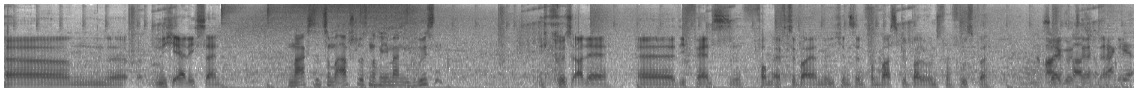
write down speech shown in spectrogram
ähm, äh, nicht ehrlich sein. Magst du zum Abschluss noch jemanden grüßen? Ich grüße alle, äh, die Fans vom FC Bayern München sind, vom Basketball und vom Fußball. Sehr gut. danke. Danke.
